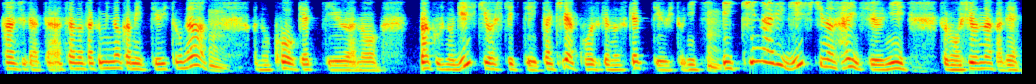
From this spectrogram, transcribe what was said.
藩主だった浅野匠の神っていう人が、うん。あの皇家っていうあの幕府の儀式を仕切っていた吉良上野之助っていう人に、うん。いきなり儀式の最中にそのお城の中で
